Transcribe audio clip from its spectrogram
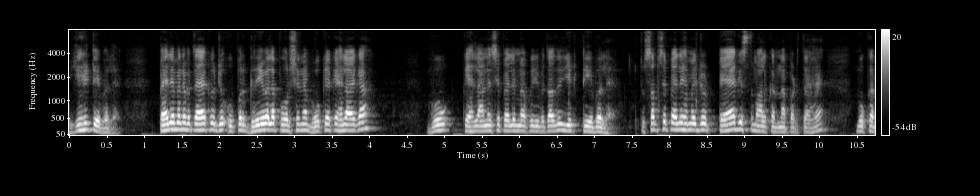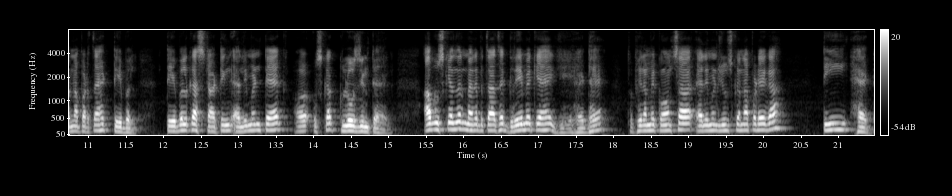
यही टेबल है। पहले मैंने बताया कि जो ऊपर ग्रे वाला पोर्शन है, वो क्या कहलाएगा? वो कहलाने से पहले मैं आपको ये बता दूँ, ये एक टेबल है। तो सबसे पहले हमें जो टैग इस्तेमाल करना पड़ता है वो करना पड़ता है टेबल। टेबल का स्टार्टिंग एलिमेंट टैग और उसका क्लोजिंग टैग। अब उसके अंदर मैंने बताया था ग्रे में क्या है? ये हेड है। तो फिर हमें कौन सा एलिमेंट यूज़ करना पड़ेगा? T head.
